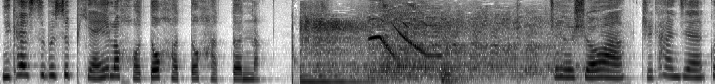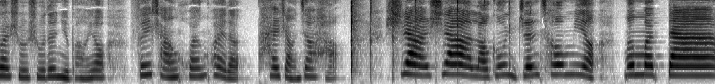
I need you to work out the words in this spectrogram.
你看是不是便宜了好多好多好多呢？这个时候啊，只看见怪叔叔的女朋友非常欢快的拍掌叫好：“是啊是啊，老公你真聪明，么么哒！”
